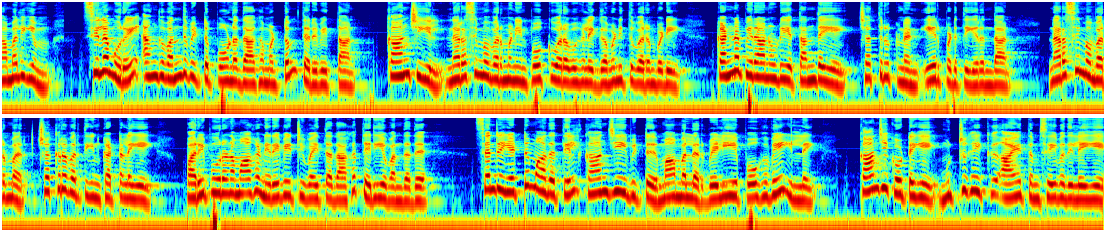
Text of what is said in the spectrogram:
கமலியும் சில முறை அங்கு வந்துவிட்டு போனதாக மட்டும் தெரிவித்தான். காஞ்சியில் நரசிம்மவர்மனின் போக்குவரவுகளை கவனித்து வரும்படி கண்ணபிரானுடைய தந்தையை சத்ருக்னன் ஏற்படுத்தியிருந்தான் நரசிம்மவர்மர் சக்கரவர்த்தியின் கட்டளையை பரிபூரணமாக நிறைவேற்றி வைத்ததாக தெரிய வந்தது சென்ற எட்டு மாதத்தில் காஞ்சியை விட்டு மாமல்லர் வெளியே போகவே இல்லை. காஞ்சி கோட்டையை முற்றுகைக்கு ஆயத்தம் செய்வதிலேயே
